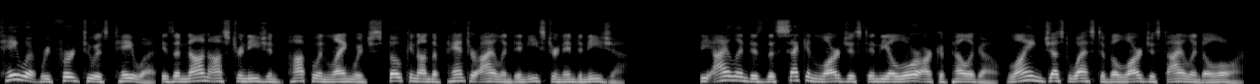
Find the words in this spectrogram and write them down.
Teiwa, referred to as Tewa, is a non-Austronesian Papuan language spoken on the Pantar Island in eastern Indonesia. The island is the second largest in the Alor archipelago, lying just west of the largest island Alor.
